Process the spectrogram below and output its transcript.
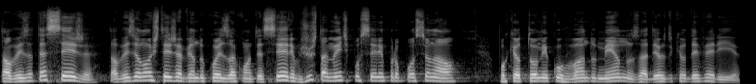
Talvez até seja. Talvez eu não esteja vendo coisas acontecerem justamente por serem proporcional, porque eu estou me curvando menos a Deus do que eu deveria,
